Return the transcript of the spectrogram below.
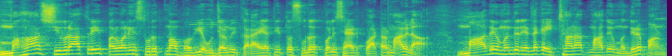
મહાશિવરાત્રિ પર્વની સુરતમાં ભવ્ય ઉજવણી કરાઈ હતી તો સુરત પોલીસ હેડક્વાર્ટરમાં આવેલા મહાદેવ મંદિર એટલે કે ઈચ્છાનાથ મહાદેવ મંદિરે પણ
